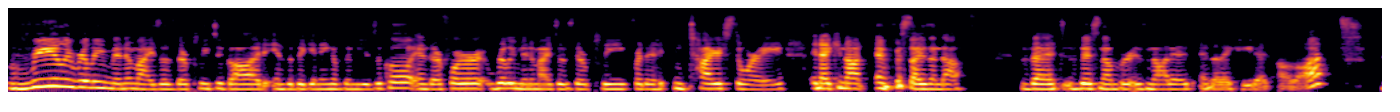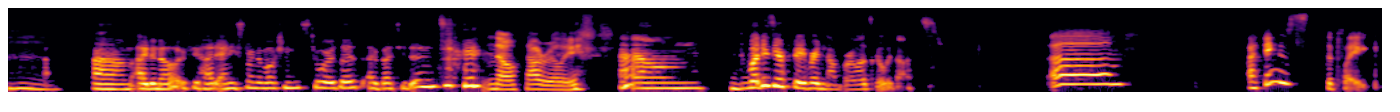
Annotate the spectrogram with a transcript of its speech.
really, really minimizes their plea to God in the beginning of the musical and therefore really minimizes their plea for the entire story. And I cannot emphasize enough that this number is not it and that I hate it a lot. Mm. Um, I don't know if you had any strong emotions towards it. I bet you didn't. no, not really. Um, what is your favorite number? Let's go with that. Um, I think it's the plague.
